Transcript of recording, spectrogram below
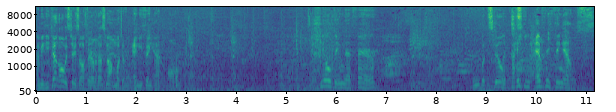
I mean, he can't always chase off air, but that's not much of anything at all. Shielding that fair, Ooh, but still, but taking everything else.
